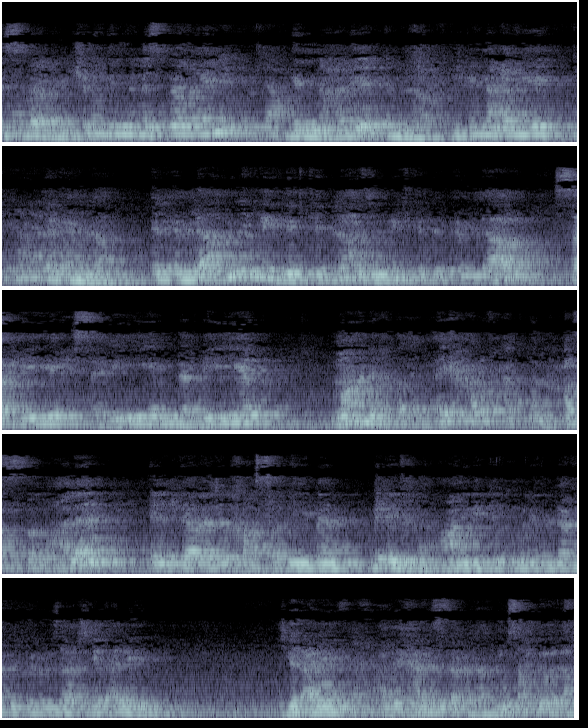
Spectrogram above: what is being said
spelling شنو قلنا ال spelling؟ قلنا عليه الإملاء قلنا عليه الإملاء الإملاء من نريد نكتب لازم نكتب الإملاء صحيح سليم دقيق ما نخطئ بأي حرف حتى نحصل على الدرجة الخاصة بمن؟ بالإملاء أنا قلت لكم الإملاء في البلوزات إيش قد عليه؟ إيش قد عليه؟ عليه خمس درجات مو صح ولا لا؟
